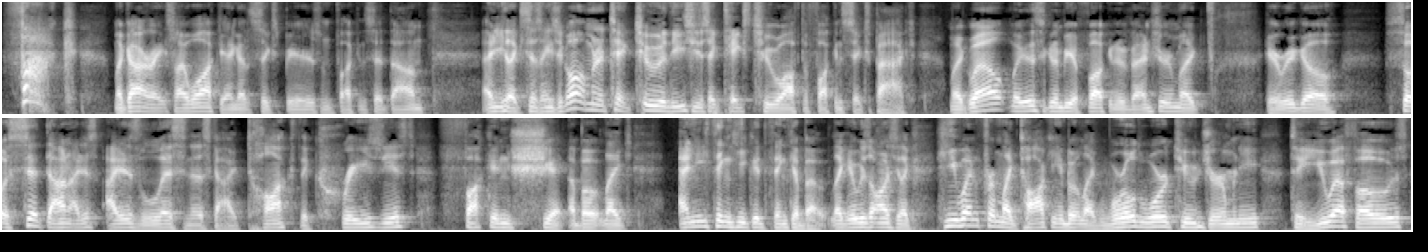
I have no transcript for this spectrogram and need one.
Fuck. I'm like, all right. So I walk in, got six beers, and fucking sit down. And he like says, he's like, oh, I'm gonna take two of these. He just like takes two off the fucking six pack. I'm like, well, like, this is gonna be a fucking adventure. I'm like, here we go. So I sit down. I just I just listen to this guy talk the craziest fucking shit about like anything he could think about. Like it was honestly like he went from like talking about like World War II Germany to UFOs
